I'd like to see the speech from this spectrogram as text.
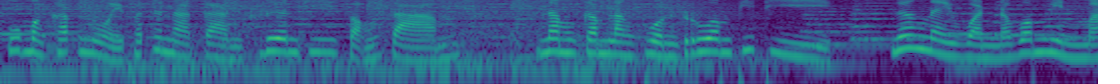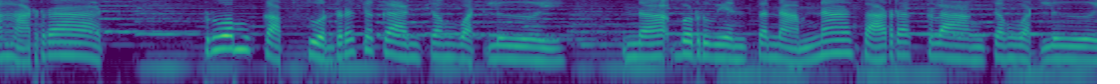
ผู้บังคับหน่วยพัฒนาการเคลื่อนที่ 23นำกำลังพลร่วมพิธี เนื่องในวันนวมินมหาราช ร่วมกับส่วนราชการจังหวัดเลย ณบริเวณสนามหน้าสารกลางจังหวัดเลย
